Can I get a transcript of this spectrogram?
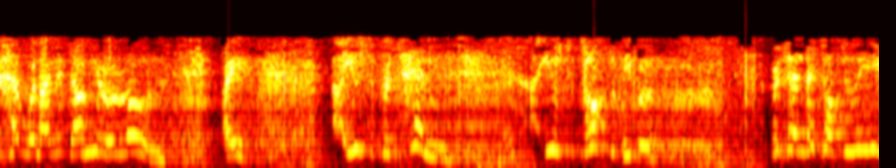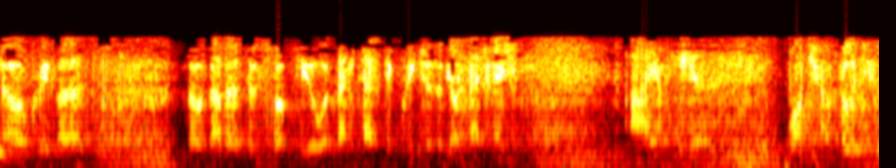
have when I lived down here alone. I I used to pretend. I used to talk to people. Pretend they talk to me. No, Creeper. Those others who spoke to you were fantastic creatures of your imagination. I am here. Watch how foolish you.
